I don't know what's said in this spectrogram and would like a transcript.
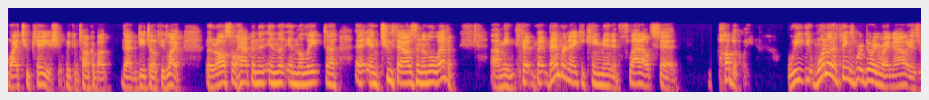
Y2K issue. We can talk about that in detail if you'd like. But it also happened in the in the late uh, in 2011. I mean, Ben Bernanke came in and flat out said publicly, we one of the things we're doing right now is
